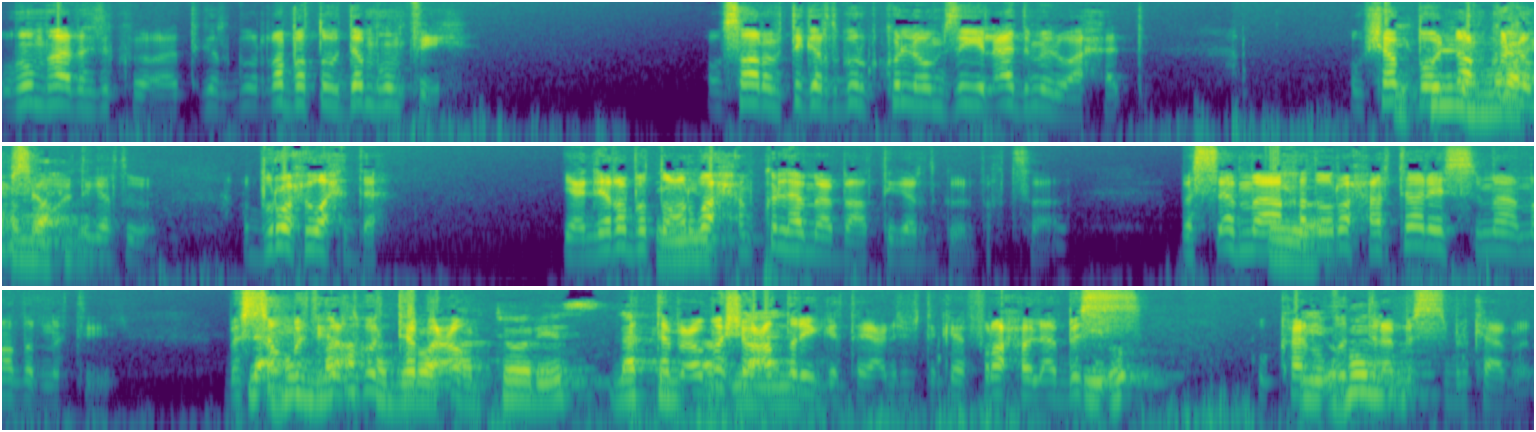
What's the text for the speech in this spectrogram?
وهم هذا تقدر تقول ربطوا دمهم فيه. وصاروا تقدر تقول كلهم زي الادمي الواحد. وشبوا النار كلهم سوا. تقدر تقول. بروح واحدة يعني ربطوا إيه. أرواحهم كلها مع بعض تقدر تقول باختصار. بس أما أيوة. أخذوا روح أرتوريس ما ما ظنتي بس لا هم هم تقدر تقول تبعوا ارتوريوس لكن تبعوا مشوا يعني على طريقته يعني شفت كيف؟ راحوا إيه، الابس وكانوا إيه، ضد هم- ال Abyss بالكامل.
